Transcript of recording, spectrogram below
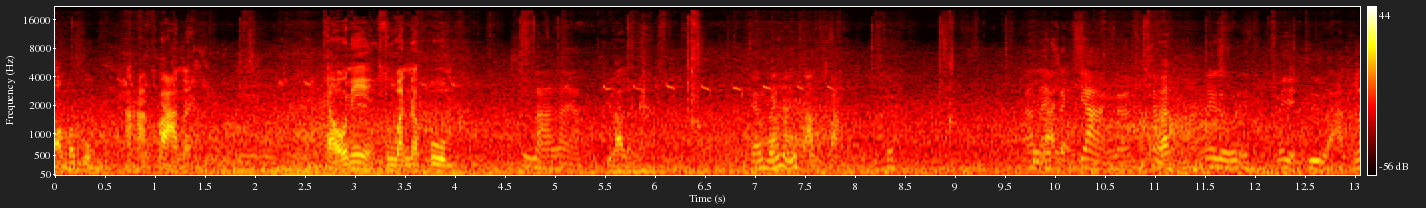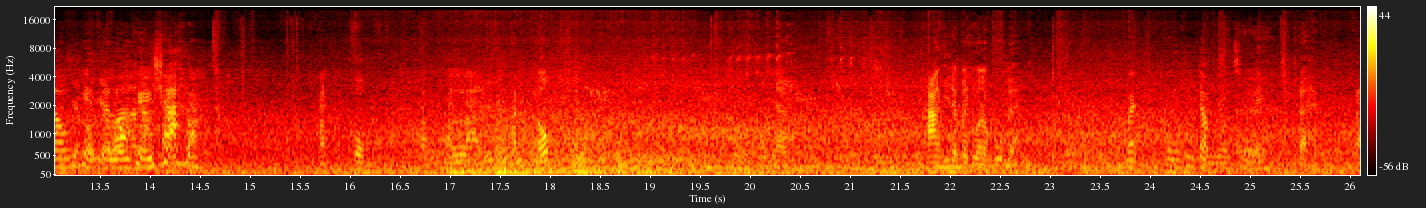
อมาบุกอาหารป่าหน่อยแถวนี่สุวรรณภูมิชื่อร้านอะไรอะที่ร้านอะไรนะยังไม่รู้ตามสั่ง อะไรสักอย่างนะจฮะำไม่รู้ดิ ไม่เห็นชื่อร้านเราเห็นแต่โลเคชั่นผัดกบผัดปลาไหลผัดนกเป็นไงทางที่จะไปสุวรรณภูมิเลย แบบตรงที่กลับรถใช่ไหมใช่แต่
